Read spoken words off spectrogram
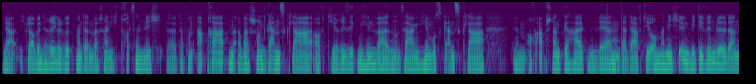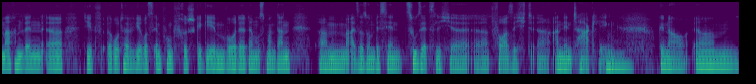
Ja, ich glaube, in der Regel wird man dann wahrscheinlich trotzdem nicht äh, davon abraten, aber schon ganz klar auf die Risiken hinweisen und sagen, hier muss ganz klar ähm, auch Abstand gehalten werden. Ja. Da darf die Oma nicht irgendwie die Windel dann machen, wenn äh, die Rotavirus-Impfung frisch gegeben wurde. Da muss man dann ähm, also so ein bisschen zusätzliche äh, Vorsicht äh, an den Tag legen. Mhm. Genau. Ähm,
